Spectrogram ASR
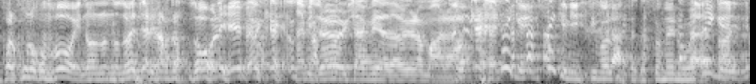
qualcuno con voi, non, non dovete arrivare da soli. Perché Sai, bisogna viene a darvi una mano. Eh. Ok. Sai che, sai che mi hai stimolato questo menù? Sai che.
